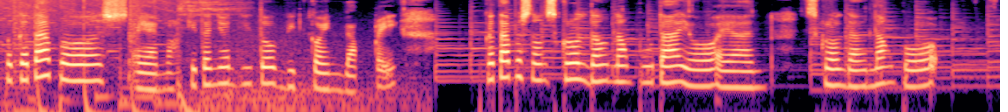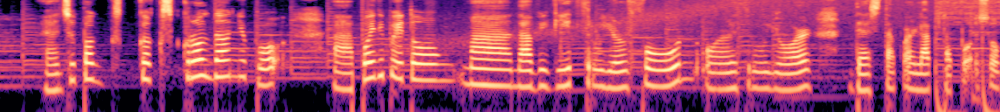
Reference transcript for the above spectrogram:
Pagkatapos, ayan, makikita nyo dito, Bitcoin block, okay? Pagkatapos nun, scroll down lang po tayo. Ayan, scroll down lang po. Ayan, so pag scroll down nyo po, uh, pwede po itong ma-navigate through your phone or through your desktop or laptop po. So,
